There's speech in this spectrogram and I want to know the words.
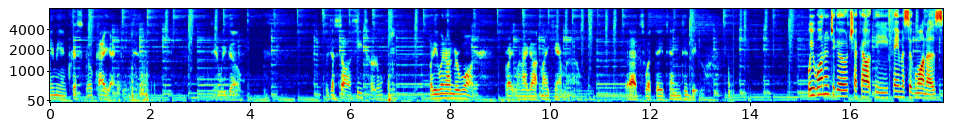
Amy and Chris go kayaking. Here we go. We just saw a sea turtle, but he went underwater right when I got my camera out. That's what they tend to do. We wanted to go check out the famous iguanas,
